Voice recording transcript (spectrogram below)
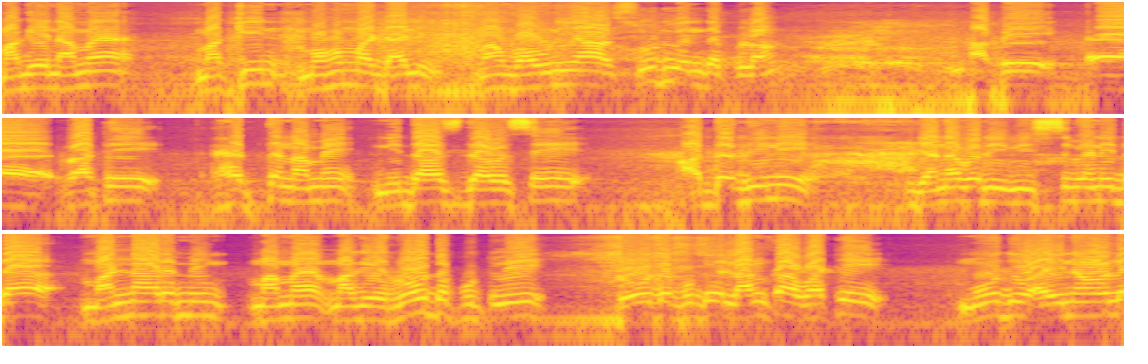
මගේ නම මකින් මොහොමඩ් අලි මම වවුනියා සූඩුවෙන්ද පුළන් අපේ අ, රටේ හැත්ත නමේ නිදස් දවසේ අද දිනේ ජනවරි විශ්වනිදා මන්නාරමින් මම මගේ රෝධ පුටුවේ රෝධ පුටුවේ ලංකා වටේ මූදු අයිනවල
